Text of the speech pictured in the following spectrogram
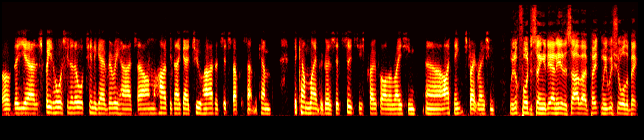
uh, the uh, the speed horse, you know, they all tend to go very hard. So I'm hoping they go too hard and set stuff for something to come to come late because it suits his profile of racing. Uh, I think straight racing. We look forward to seeing you down here this Arvo, Pete, and we wish you all the best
